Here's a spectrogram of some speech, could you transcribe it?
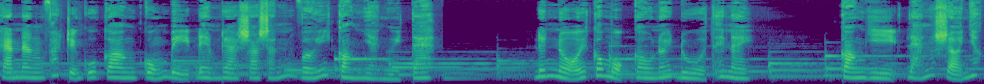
khả năng phát triển của con cũng bị đem ra so sánh với con nhà người ta đến nỗi có một câu nói đùa thế này. Con gì đáng sợ nhất?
